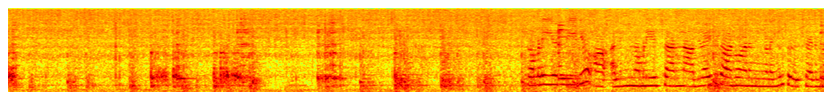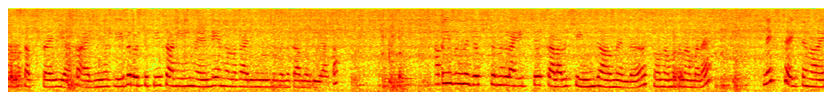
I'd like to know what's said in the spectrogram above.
റെഡ് നമ്മുടെ ഈ ഒരു വീഡിയോ അല്ലെങ്കിൽ നമ്മുടെ ഈ ചാനൽ ആദ്യമായിട്ട് കാണുവാണ് നിങ്ങളെങ്കിൽ തീർച്ചയായിട്ടും ചാനൽ സബ്സ്ക്രൈബ് ചെയ്യുക നിങ്ങൾക്ക് ഏത് റെസിപ്പീസ് ആണ് ഇനി വേണ്ടി എന്നുള്ള കാര്യം കൂടി നിങ്ങൾ കമന്റ് ചെയ്യാം കേട്ടോ അപ്പോൾ ഇതൊന്ന് ജസ്റ്റ് ഒന്ന് ലൈറ്റ് കളർ ചേഞ്ച് ആവുന്നുണ്ട് സോ നമുക്ക് നമ്മുടെ നെക്സ്റ്റ് ഐറ്റമായ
